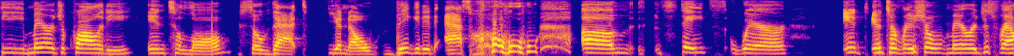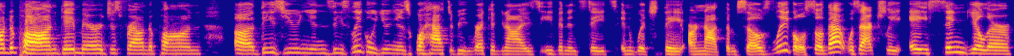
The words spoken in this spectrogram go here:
the marriage equality into law so that you know, bigoted asshole um, states where in- interracial marriage is frowned upon, gay marriage is frowned upon. Uh, these unions, these legal unions, will have to be recognized even in states in which they are not themselves legal. So that was actually a singular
